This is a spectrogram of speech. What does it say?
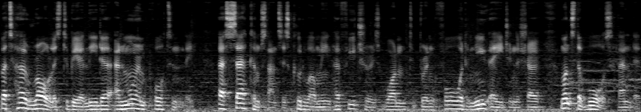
but her role is to be a leader and more importantly, her circumstances could well mean her future is one to bring forward a new age in the show once the wars have ended.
